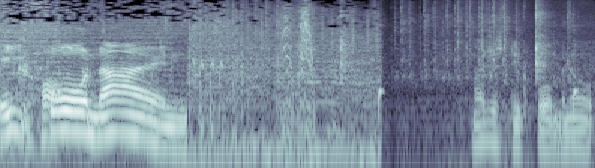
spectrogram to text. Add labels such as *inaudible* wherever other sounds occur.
Eight four nine. I just need warming up.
